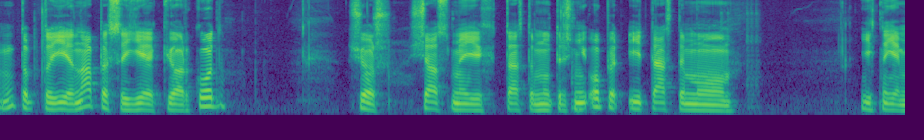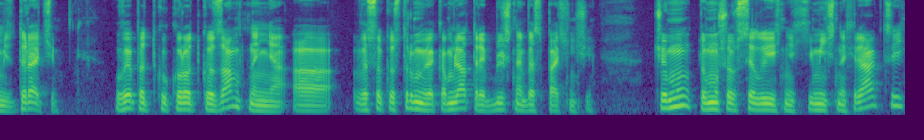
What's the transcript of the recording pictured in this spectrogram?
Ну, тобто є написи, є QR-код. Що ж, зараз ми їх тестимо внутрішній опір і тестимо їх наємність. До речі, у випадку короткого замкнення високострумові акумулятори більш небезпечніші. Чому? Тому що в силу їхніх хімічних реакцій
